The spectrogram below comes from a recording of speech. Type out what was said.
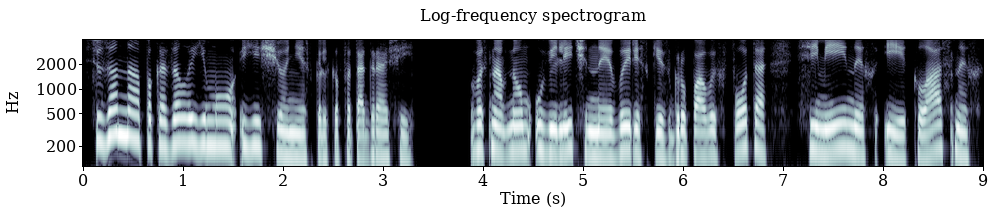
Сюзанна показала ему еще несколько фотографий. В основном увеличенные вырезки с групповых фото, семейных и классных,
